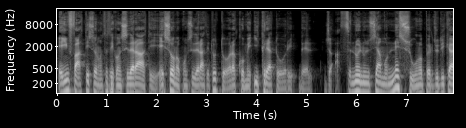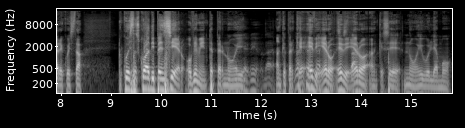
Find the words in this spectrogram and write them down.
E infatti sono stati considerati e sono considerati tuttora come i creatori del jazz. Noi non siamo nessuno per giudicare questa, questa scuola di pensiero, ovviamente per noi È vero, anche perché è vero, è vero, anche se noi vogliamo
